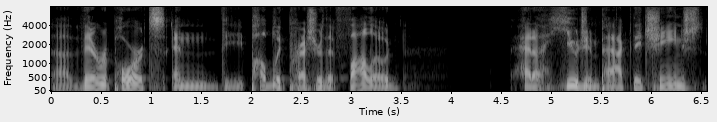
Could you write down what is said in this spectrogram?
Uh, their reports and the public pressure that followed had a huge impact. They changed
